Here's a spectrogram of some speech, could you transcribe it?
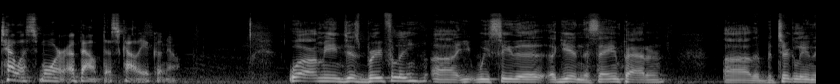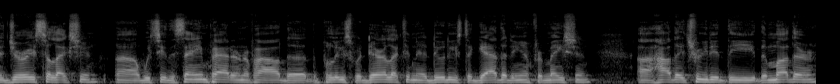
tell us more about this, Kali Akuno. Well, I mean, just briefly, uh, we see the again the same pattern. Uh, particularly in the jury selection, uh, we see the same pattern of how the, the police were derelict in their duties to gather the information, uh, how they treated the, the mother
